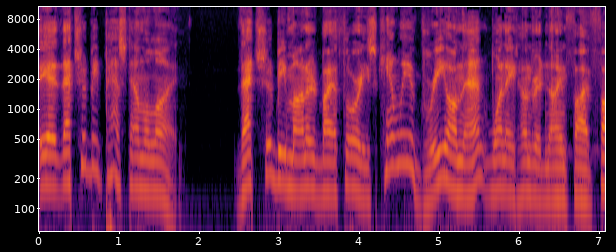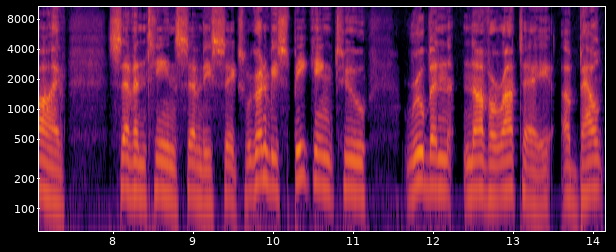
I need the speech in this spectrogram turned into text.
eh, that should be passed down the line. That should be monitored by authorities. Can we agree on that? 1 800 955 1776. We're going to be speaking to Ruben Navarrete about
